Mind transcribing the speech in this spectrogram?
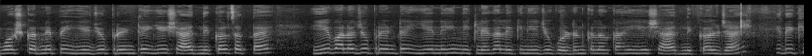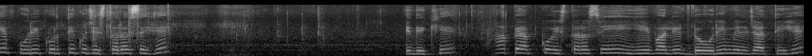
वॉश करने पे ये जो प्रिंट है, ये शायद निकल सकता है। ये वाला जो प्रिंट है, ये नहीं निकलेगा, लेकिन ये जो गोल्डन कलर का है, ये शायद निकल जाए। ये देखिए, पूरी कुर्ती कुछ इस तरह से है। ये देखिए, यहाँ पे आपको इस तरह से ही ये वाली डोरी मिल जाती है।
